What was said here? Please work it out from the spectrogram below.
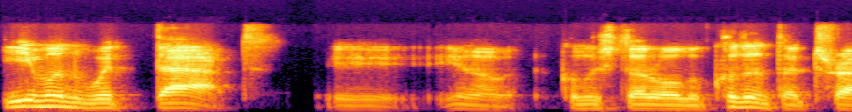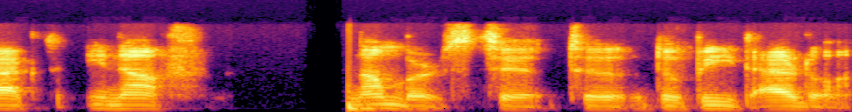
even with that, you know, Kılıçdaroğlu couldn't attract enough numbers to to to beat Erdogan.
